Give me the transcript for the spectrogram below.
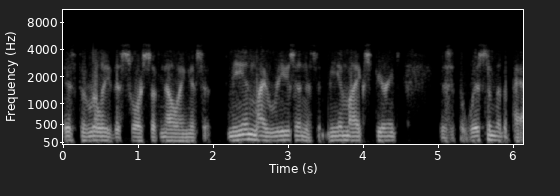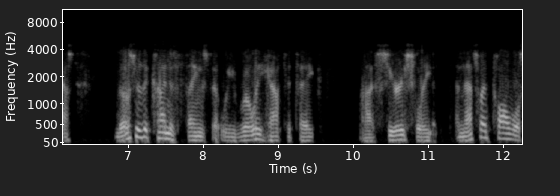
is the really the source of knowing? Is it me and my reason? Is it me and my experience? Is it the wisdom of the past? Those are the kind of things that we really have to take uh, seriously. And that's why Paul will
